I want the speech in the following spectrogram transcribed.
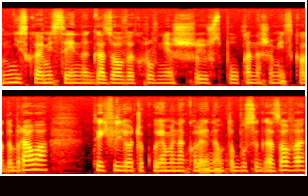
niskoemisyjnych, gazowych również już spółka nasza miejska odebrała. W tej chwili oczekujemy na kolejne autobusy gazowe.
